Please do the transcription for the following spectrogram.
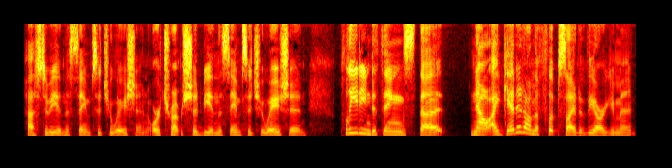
has to be in the same situation or Trump should be in the same situation, pleading to things that now I get it on the flip side of the argument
